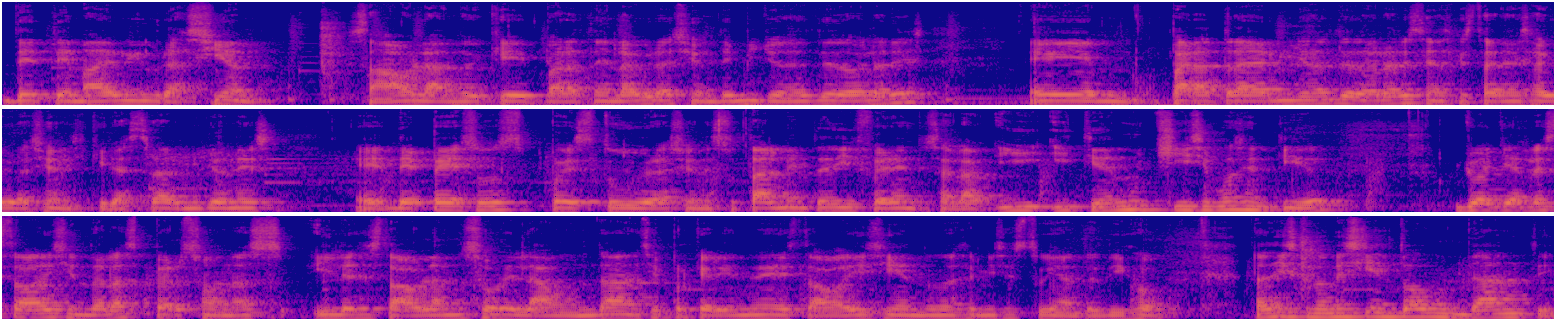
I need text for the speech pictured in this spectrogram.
de tema de vibración. Estaban hablando de que para tener la vibración de millones de dólares, eh, para traer millones de dólares tienes que estar en esa vibración. Si quieres traer millones eh, de pesos, pues tu vibración es totalmente diferente. y, y tiene muchísimo sentido. Yo ayer le estaba diciendo a las personas y les estaba hablando sobre la abundancia, porque alguien me estaba diciendo, uno de mis estudiantes dijo, Dani, es que no me siento abundante.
